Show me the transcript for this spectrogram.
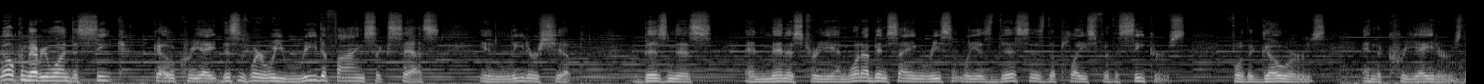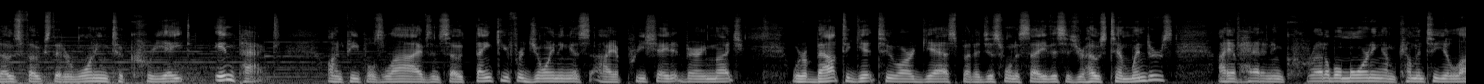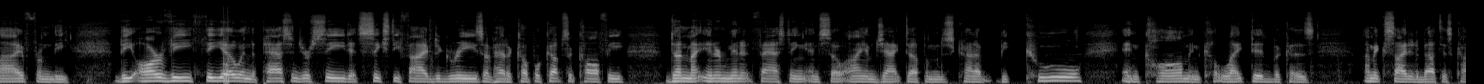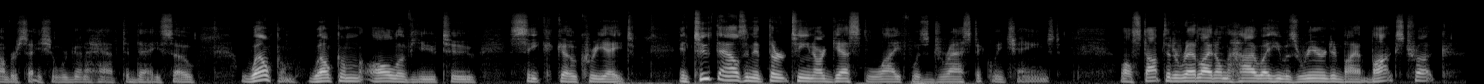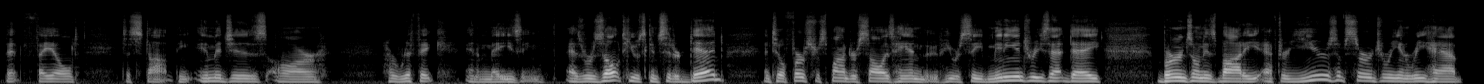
Welcome, everyone, to Seek, Go, Create. This is where we redefine success in leadership, business, and ministry. And what I've been saying recently is this is the place for the seekers, for the goers, and the creators, those folks that are wanting to create impact on people's lives. And so, thank you for joining us. I appreciate it very much. We're about to get to our guest, but I just want to say this is your host, Tim Winders. I have had an incredible morning. I'm coming to you live from the, the RV Theo in the passenger seat at 65 degrees. I've had a couple cups of coffee, done my intermittent fasting, and so I am jacked up. I'm just trying to be cool and calm and collected because I'm excited about this conversation we're going to have today. So, welcome, welcome all of you to Seek, Go, Create. In 2013, our guest's life was drastically changed. While stopped at a red light on the highway, he was rear ended by a box truck that failed to stop. The images are horrific and amazing. As a result, he was considered dead until first responders saw his hand move. He received many injuries that day, burns on his body. After years of surgery and rehab,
